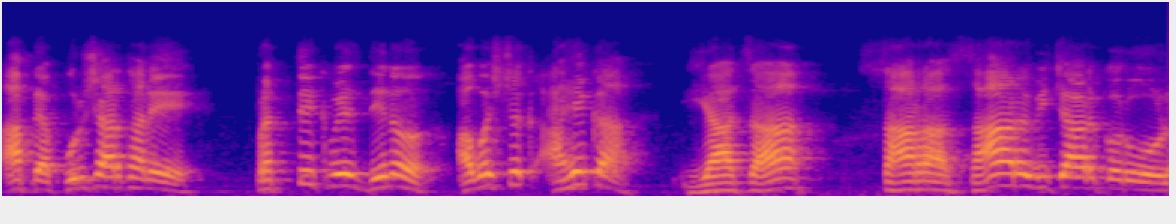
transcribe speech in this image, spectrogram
आपल्या पुरुषार्थाने प्रत्येक वेळेस देणं आवश्यक आहे का? याचा सारा सार विचार करून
